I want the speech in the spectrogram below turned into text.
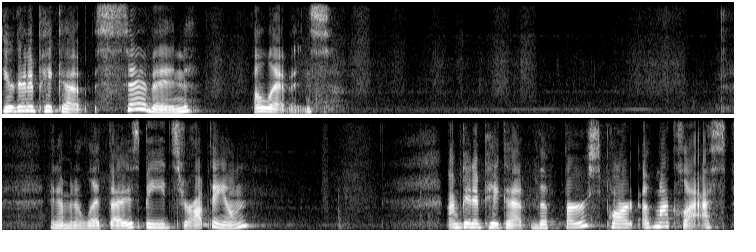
You're going to pick up seven 11s. And I'm going to let those beads drop down. I'm going to pick up the first part of my clasp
